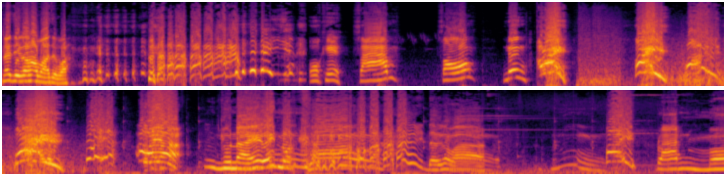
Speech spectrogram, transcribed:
แน่จริงก็เข้ามาสิวะ โอเค สาม สอง หนึ่ง เอาเลยเฮ้ยเฮ้ยเฮ้ย อะไรอะ อยู่ไหนเอ้ยหนวดขาวเดินเข้ามาอืมเฮ้ยปลานมา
